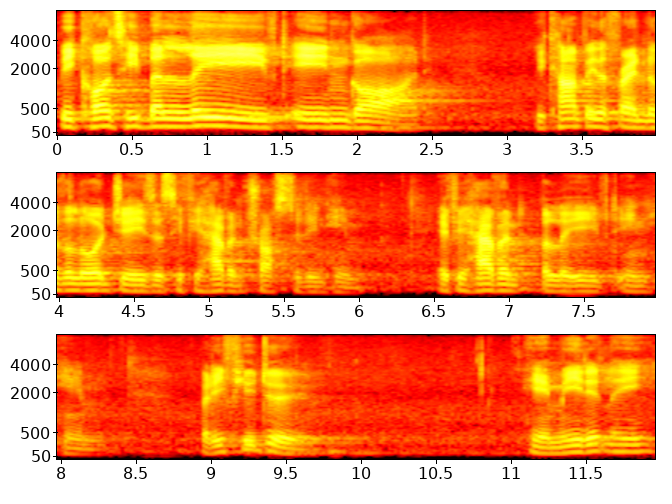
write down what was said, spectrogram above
Because he believed in God. You can't be the friend of the Lord Jesus if you haven't trusted in him, if you haven't believed in him. But if you do, he immediately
